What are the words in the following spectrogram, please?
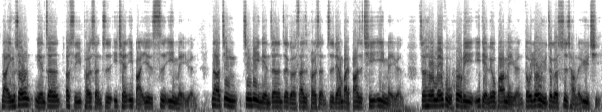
那营收年增二十一 percent 至一千一百一十四亿美元。那净净利年增这个三十 percent 至两百八十七亿美元，折合每股获利一点六八美元，都优于这个市场的预期。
